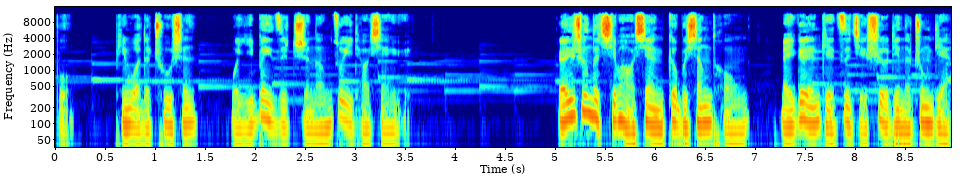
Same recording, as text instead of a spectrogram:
步，凭我的出身，我一辈子只能做一条咸鱼。人生的起跑线各不相同，每个人给自己设定的终点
